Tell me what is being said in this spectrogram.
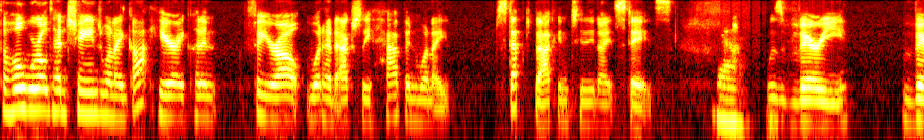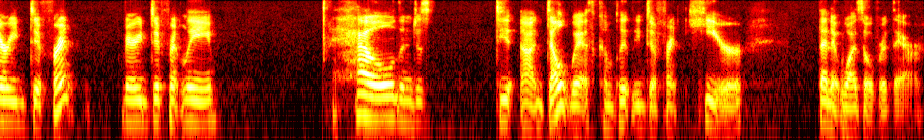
The whole world had changed when I got here. I couldn't figure out what had actually happened when I stepped back into the United States yeah. was very, very different, very differently held and just de- uh, dealt with completely different here than it was over there.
